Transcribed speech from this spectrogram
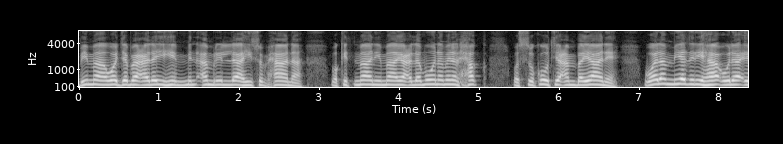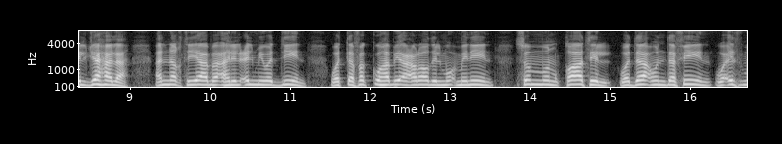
بما وجب عليهم من أمر الله سبحانه وكتمان ما يعلمون من الحق والسكوت عن بيانه. ولم يدر هؤلاء الجهلة أن اغتياب أهل العلم والدين والتفكه بأعراض المؤمنين سم قاتل وداء دفين وإثم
